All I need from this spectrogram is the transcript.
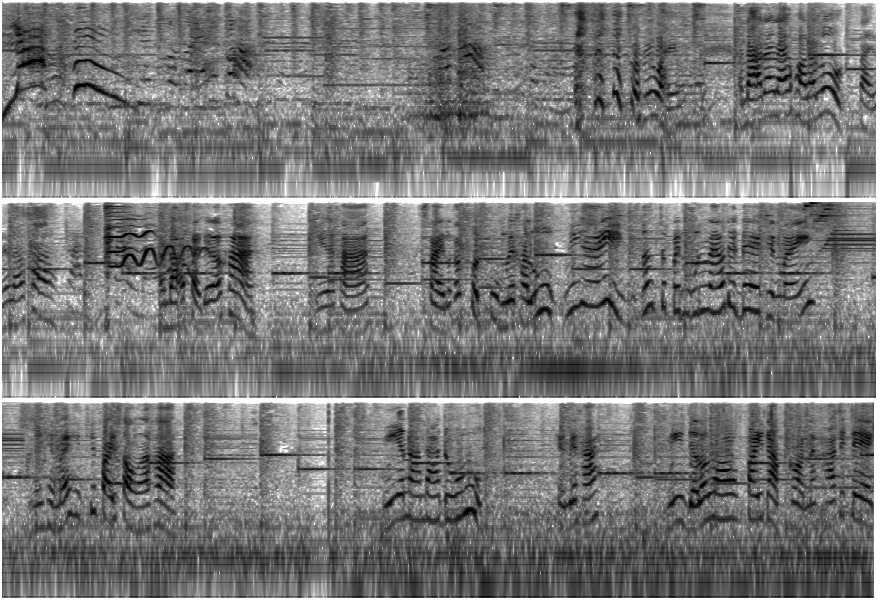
กิ ทนไม่ไหวอันดาได้แล้วพอแล้วลูกใส่ได้แล้วค่ะ อันดาใส่ได้แล้วค่ะ นี่นะคะ ใส่แล้วก็กดปุ่มเลยค่ะลูกนี่ไงเริ่มจะเป็นวุ้นแล้วเด็กๆเห็นไหมนี่เห็นไหมเห็นที่ไฟส่องอะค่ะ นี่อนันดาดู เห็นไหมคะ นี่เดี๋ยวเรารอไฟดับก่อนนะคะเด็ก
